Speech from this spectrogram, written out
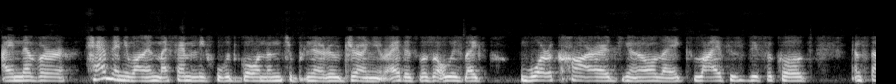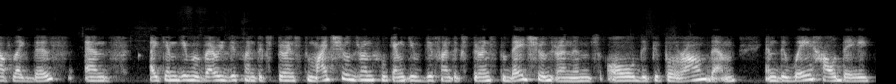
i never had anyone in my family who would go on an entrepreneurial journey right it was always like work hard you know like life is difficult and stuff like this. And I can give a very different experience to my children who can give different experience to their children and all the people around them. And the way how they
